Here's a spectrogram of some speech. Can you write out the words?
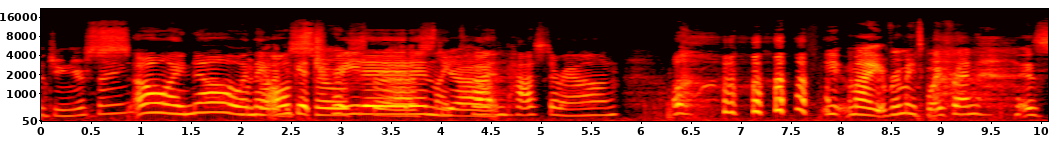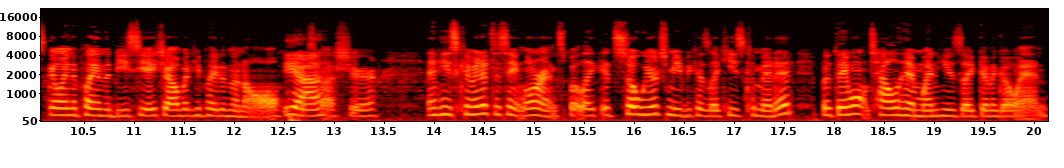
The juniors thing. Oh, I know. Oh my and they God, all get so traded stressed, and like yeah. cut and passed around. My roommate's boyfriend is going to play in the BCHL, but he played in the NAHL Yeah. this past year. And he's committed to St. Lawrence, but like it's so weird to me because like he's committed, but they won't tell him when he's like gonna go in.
